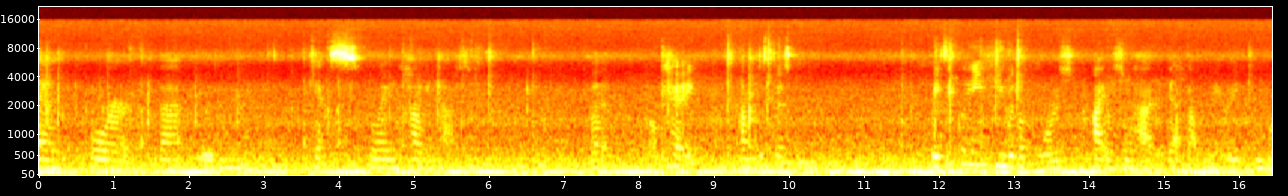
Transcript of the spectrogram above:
and for that reason I can't explain how he passed. But okay, I'm just this. Basically, he was a horse. I also had that got married to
